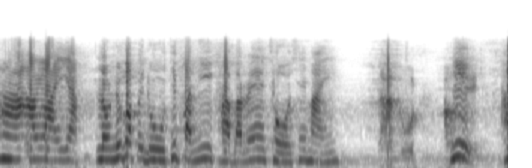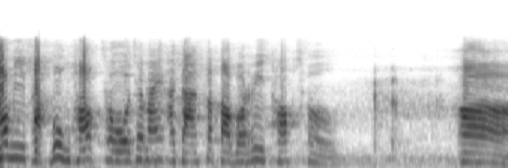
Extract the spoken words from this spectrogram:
หาอะไรอะเรานึกว่าไปดูที่ฟันนี่คาบาเร่โชว์ใช่ไหมอาจารย์พูดนี่ เขามีผักบุ้งทอล์กโชว์ใช่ไหมอาจารย์สตรอเบอรี่ทอล์กโชว์อ่า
